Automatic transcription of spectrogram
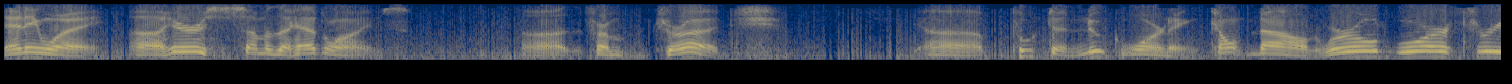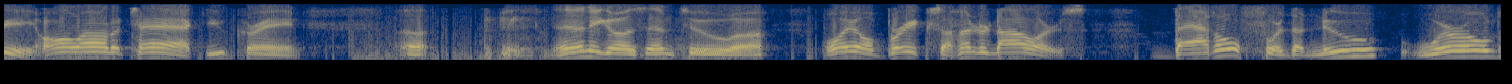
Anyway, uh, here's some of the headlines uh, from Drudge. Uh, Putin nuke warning, countdown, World War III, all-out attack, Ukraine. Uh, then he goes into uh, oil breaks $100, battle for the new world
